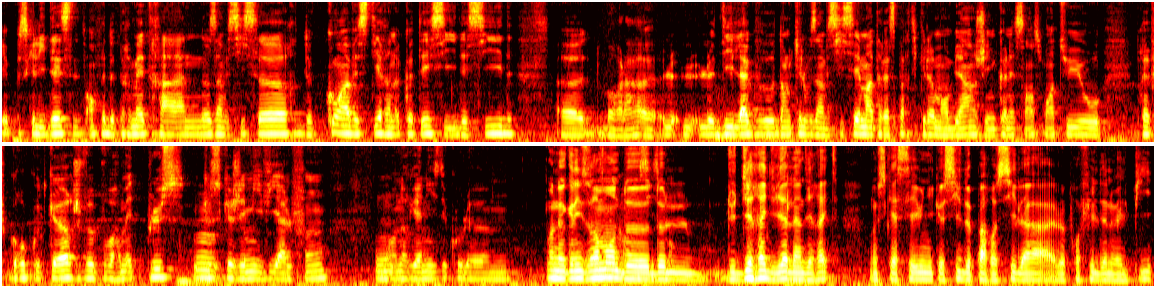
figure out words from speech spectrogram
Et parce que l'idée, c'est en fait de permettre à nos investisseurs de co-investir à nos côtés s'ils décident. euh, bon, voilà, le, le deal là que vous- dans lequel vous investissez m'intéresse particulièrement bien. J'ai une connaissance pointue ou bref, gros coup de cœur. Je veux pouvoir mettre plus Mm. que ce que j'ai mis via le fonds. Mm. On organise du coup le. On organise vraiment de, de- Investissement. du direct via de l'indirect. Donc ce qui est assez unique aussi, de par aussi la- le profil de nos LP,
